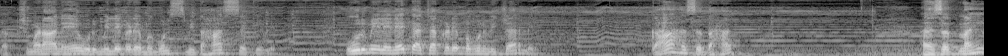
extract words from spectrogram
लक्ष्मणाने उर्मिलेकडे बघून स्मितहास्य केले. उर्मिलेने त्याच्याकडे बघून विचारले का हसत आहात? हसत नाही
